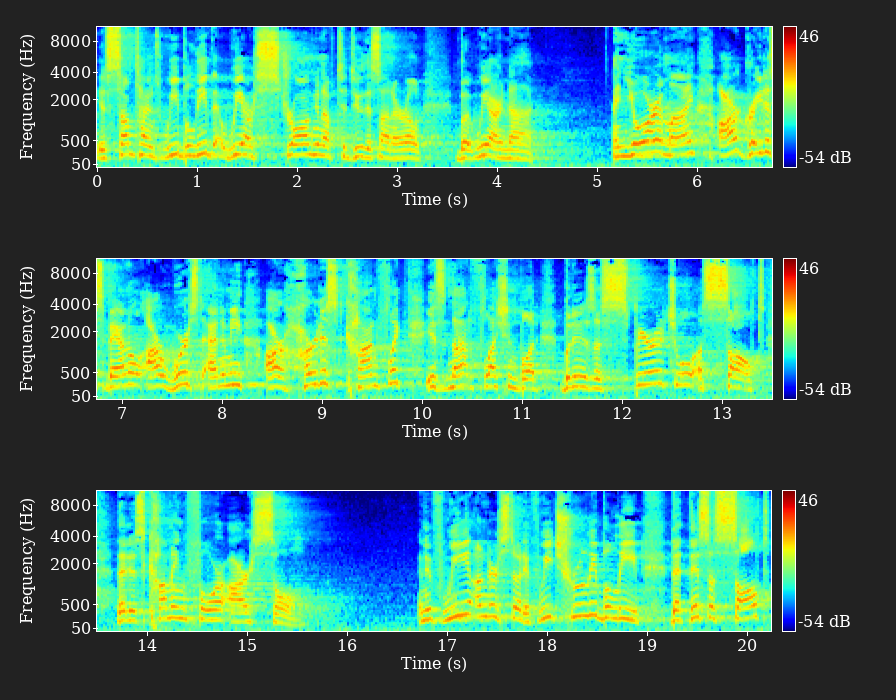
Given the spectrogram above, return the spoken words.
is sometimes we believe that we are strong enough to do this on our own, but we are not. And your and my, our greatest battle, our worst enemy, our hardest conflict is not flesh and blood, but it is a spiritual assault that is coming for our soul. And if we understood, if we truly believed that this assault,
